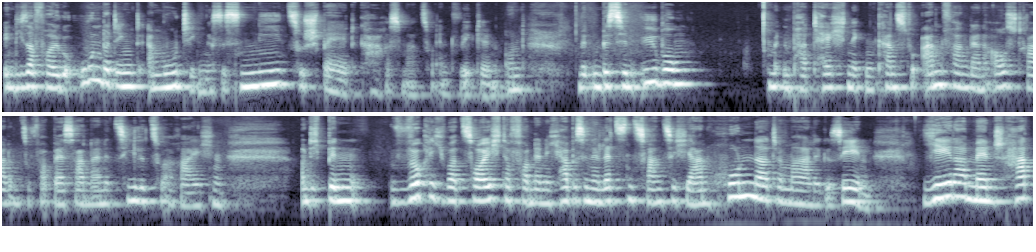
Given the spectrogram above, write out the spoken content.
in dieser Folge unbedingt ermutigen. Es ist nie zu spät, Charisma zu entwickeln. Und mit ein bisschen Übung, mit ein paar Techniken kannst du anfangen, deine Ausstrahlung zu verbessern, deine Ziele zu erreichen. Und ich bin wirklich überzeugt davon, denn ich habe es in den letzten 20 Jahren hunderte Male gesehen, jeder Mensch hat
